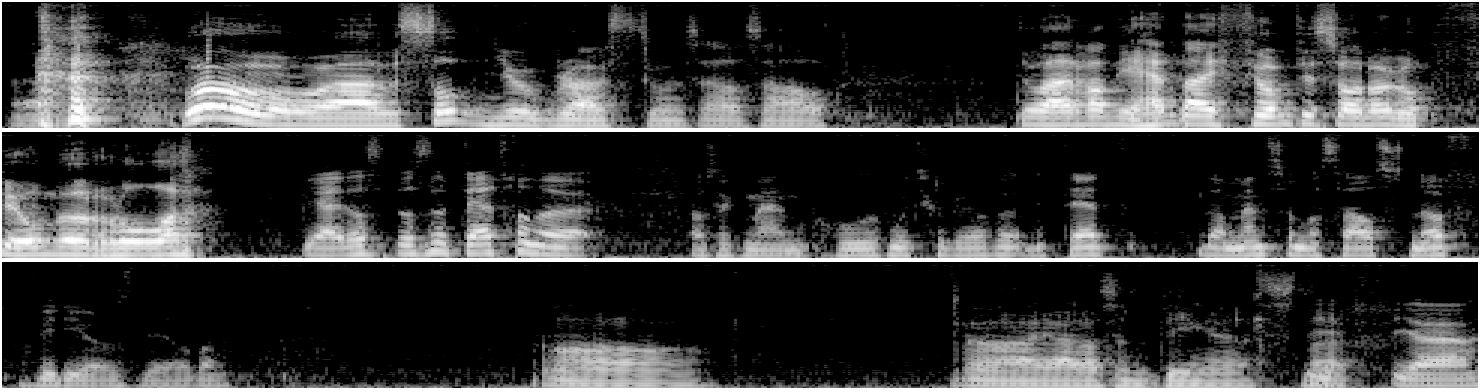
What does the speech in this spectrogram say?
Eh, Wow, uh, we stonden Newgrounds toen zelfs al. Toen waren van die hentai-filmpjes zo nog op filmen rollen. ja, dat is, dat is de tijd van de, als ik mijn broer moet geloven, de tijd dat mensen massaal snuff-video's deelden. Oh. Ah ja, dat is een ding, hè. Snuff. Ja,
